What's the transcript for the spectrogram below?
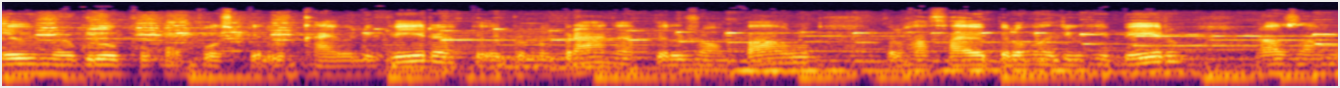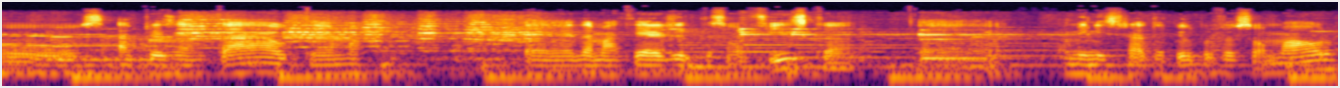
eu e meu grupo composto pelo Caio Oliveira, pelo Bruno Braga, pelo João Paulo, pelo Rafael e pelo Rodrigo Ribeiro, nós vamos apresentar o tema é, da matéria de educação física, é, ministrada pelo professor Mauro,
